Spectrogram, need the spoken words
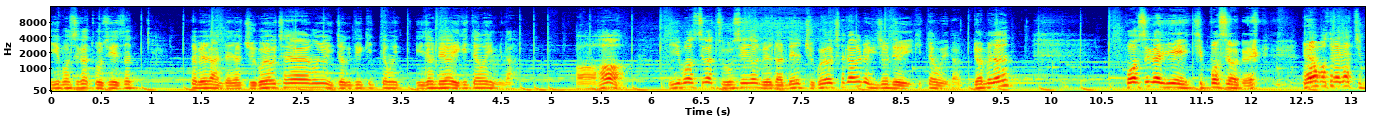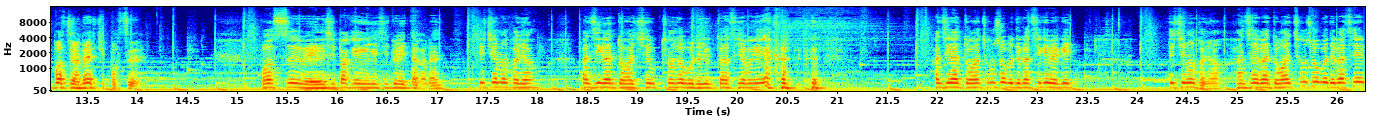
이 버스가 도시에서 면안 되는 주거용 차량으로 인정되어 있기 때문입니다. 아하. 이 버스가 안 되는 주거용 차량으로 인정되어 있기 때문이다. 그러면은 버스가 이 집버스였네. 그냥 버스가 아니라 집버스였네. 집버스. 버스 외의 시박행위를 시도했다가는 시체는커녕 한 시간 동안 치- 청소부들과 새벽에 한 시간 동안 청소부들과 새벽에 시체는커녕 한 시간 동안 청소부들과 새,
